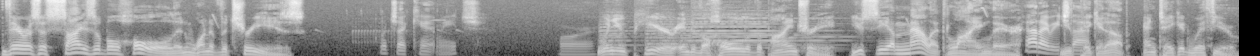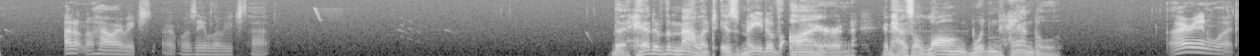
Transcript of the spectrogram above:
There is a sizable hole in one of the trees. Which I can't reach. When you peer into the hole of the pine tree, you see a mallet lying there. how'd I reach You that? pick it up and take it with you. I don't know how I reached. I was able to reach that. The head of the mallet is made of iron. It has a long wooden handle. Iron and wood.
